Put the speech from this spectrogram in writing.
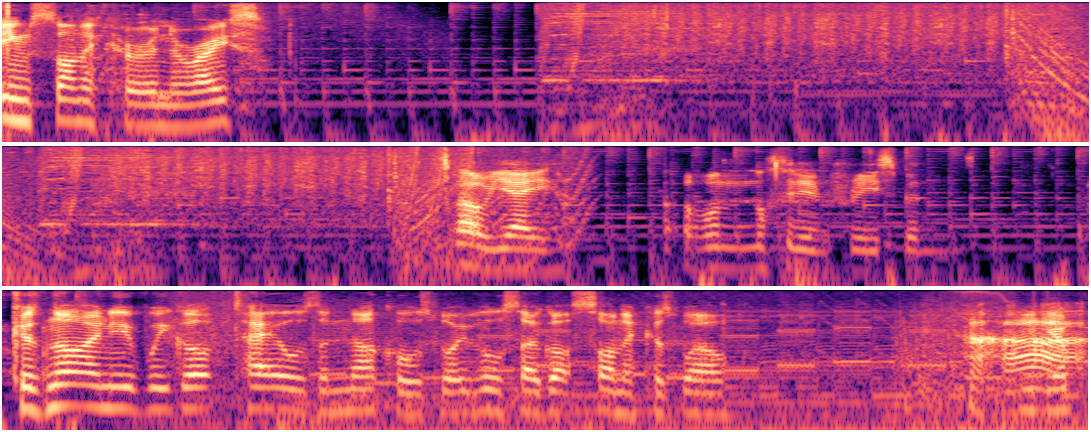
Team Sonic are in the race. Oh yay. I've won nothing in free spins. Because not only have we got Tails and Knuckles, but we've also got Sonic as well. Haha.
